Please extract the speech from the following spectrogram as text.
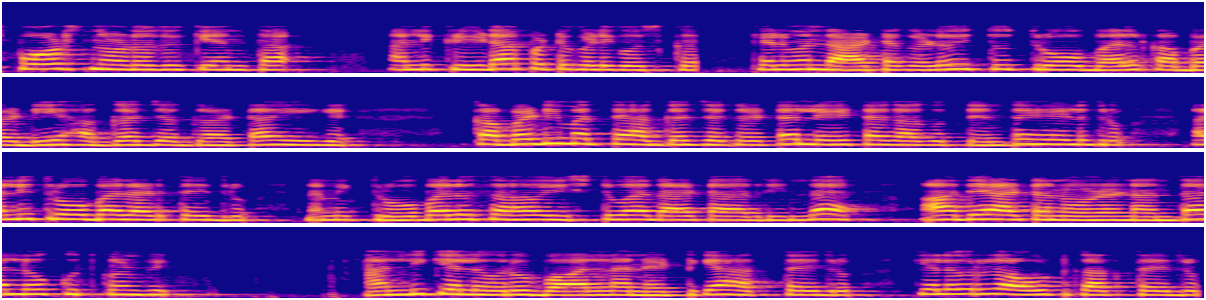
ಸ್ಪೋರ್ಟ್ಸ್ ನೋಡೋದಕ್ಕೆ ಅಂತ. ಅಲ್ಲಿ ಕ್ರೀಡಾಪಟುಗಳಿಗೋಸ್ಕರ ಕೆಲವೊಂದು ಆಟಗಳು ಇತ್ತು. ಥ್ರೋಬಾಲ್ ಕಬಡ್ಡಿ, ಹಗ್ಗ ಜಗ್ಗಾಟ ಹೀಗೆ. ಕಬಡ್ಡಿ ಮತ್ತೆ ಹಗ್ಗ ಜಗ್ಗಾಟ ಲೇಟಾಗಿ ಆಗುತ್ತೆ ಅಂತ ಹೇಳಿದ್ರು. ಅಲ್ಲಿ ಥ್ರೋಬಾಲ್ ಆಡ್ತಾ ಇದ್ರು. ನಮಗೆ ಥ್ರೋಬಾಲು ಸಹ ಇಷ್ಟವಾದ ಆಟ ಆದ್ರಿಂದ ಅದೇ ಆಟ ನೋಡೋಣ ಅಂತ ಅಲ್ಲೋಗಿ ಕೂತ್ಕೊಂಡ್ವಿ. ಅಲ್ಲಿ ಕೆಲವರು ಬಾಲ್ನ ನೆಟ್ಗೆ ಹಾಕ್ತಾ ಇದ್ರು. ಕೆಲವರು ಔಟ್ಗೆ ಹಾಕ್ತಾ ಇದ್ರು.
